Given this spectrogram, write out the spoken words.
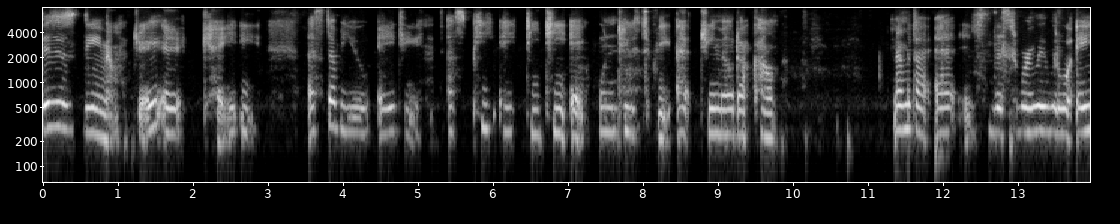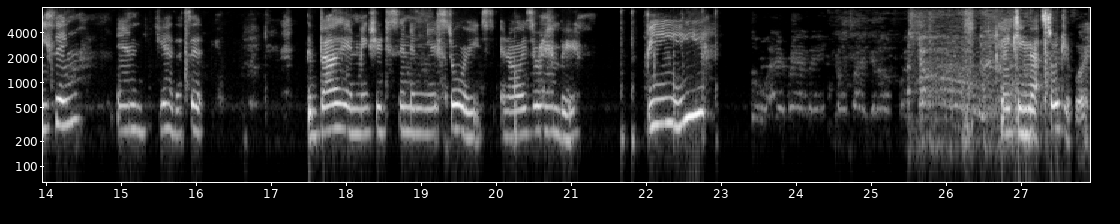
This is the email J A K E S W A G S P A T T A 123 at gmail.com. Remember that at is the swirly little A thing? And yeah, that's it. Goodbye, and make sure to send in your stories. And always remember be making that soldier boy.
